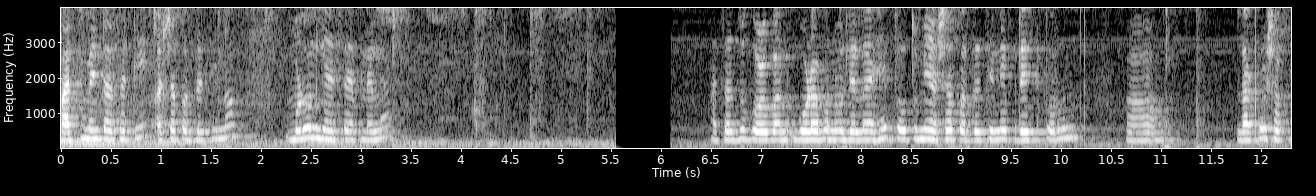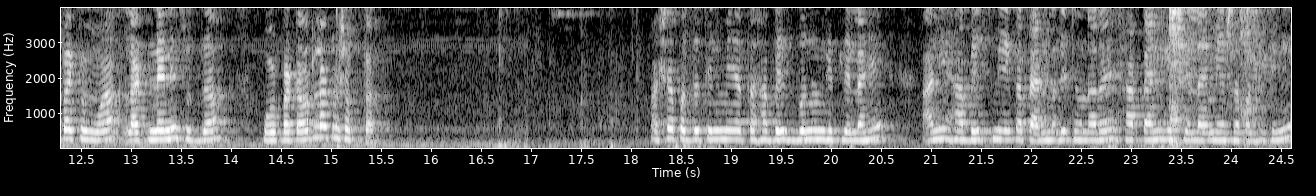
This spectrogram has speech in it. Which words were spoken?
पाच मिनटासाठी अशा पद्धतीनं मळून घ्यायचं आहे आपल्याला. आता जो गोळ बन गोळा बनवलेला आहे तो तुम्ही अशा पद्धतीने प्रेस करून लाटू शकता किंवा लाटण्याने सुद्धा गोळपाटावर लाटू शकता. अशा पद्धतीने मी आता हा बेस बनवून घेतलेला आहे आणि हा बेस मी एका पॅनमध्ये ठेवणार आहे. हा पॅन घेतलेला आहे मी अशा पद्धतीने.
